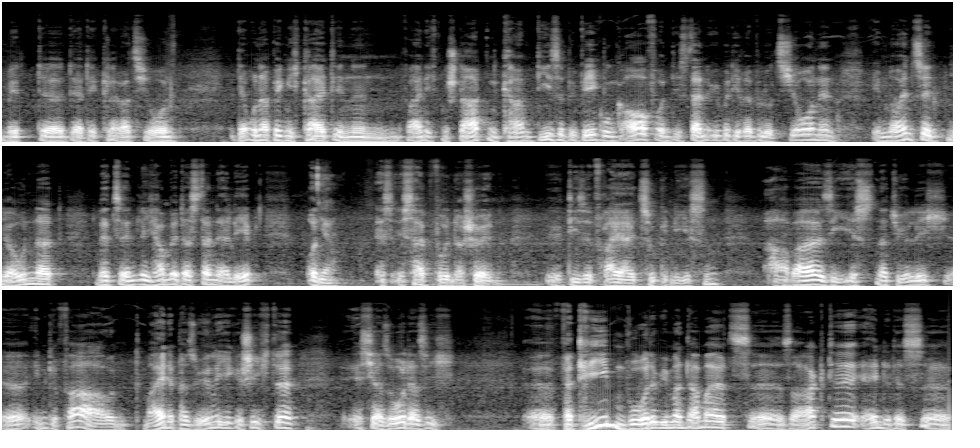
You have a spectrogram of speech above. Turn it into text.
mit äh, der Deklaration der Unabhängigkeit in den Vereinigten Staaten kam diese Bewegung auf und ist dann über die Revolutionen im 19. Jahrhundert, letztendlich haben wir das dann erlebt. Und Ja. es ist halt wunderschön, äh, diese Freiheit zu genießen, aber sie ist natürlich äh, in Gefahr. Und meine persönliche Geschichte ist ja so, dass ich äh, vertrieben wurde, wie man damals äh, sagte, Ende des äh,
